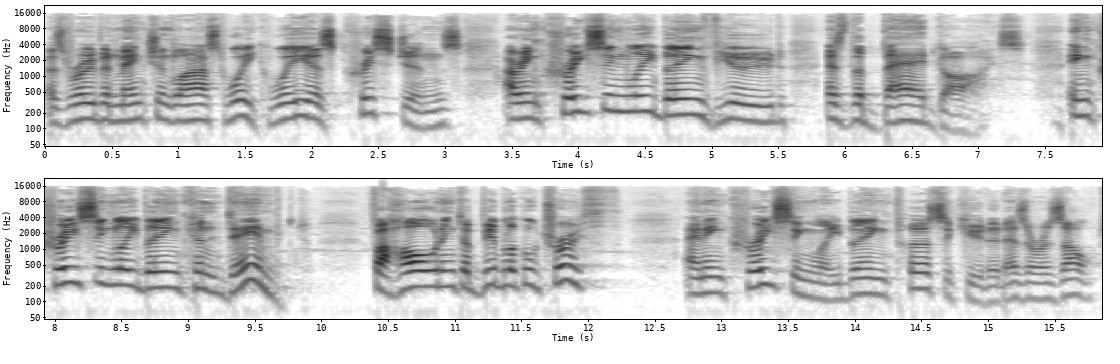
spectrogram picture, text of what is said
As Ruben mentioned last week, we as Christians are increasingly being viewed as the bad guys, increasingly being condemned for holding to biblical truth, and increasingly being persecuted as a result.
